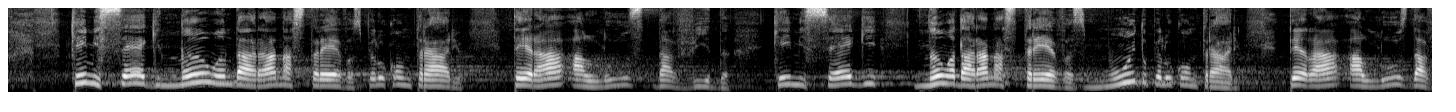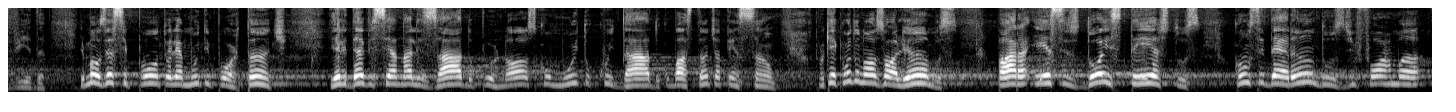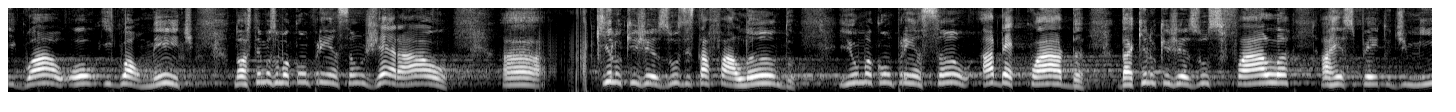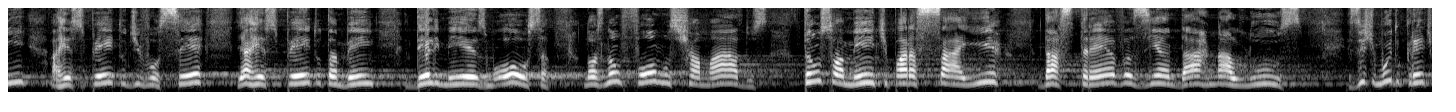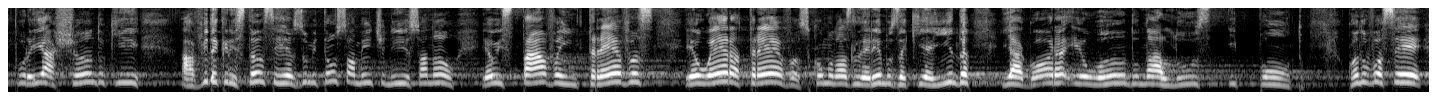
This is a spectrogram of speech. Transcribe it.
Quem me segue não andará nas trevas, pelo contrário, terá a luz da vida. Quem me segue não andará nas trevas, muito pelo contrário, terá a luz da vida. Irmãos, esse ponto ele é muito importante e ele deve ser analisado por nós com muito cuidado, com bastante atenção, porque quando nós olhamos para esses dois textos, considerando-os de forma igual ou igualmente, nós temos uma compreensão geral ah, aquilo que Jesus está falando e uma compreensão adequada daquilo que Jesus fala a respeito de mim, a respeito de você e a respeito também dele mesmo. Ouça, nós não fomos chamados tão somente para sair das trevas e andar na luz. Existe muito crente por aí achando que a vida cristã se resume tão somente nisso. Ah, não, eu estava em trevas, eu era trevas, como nós leremos aqui ainda, e agora eu ando na luz e ponto. Quando você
